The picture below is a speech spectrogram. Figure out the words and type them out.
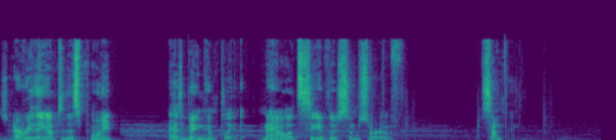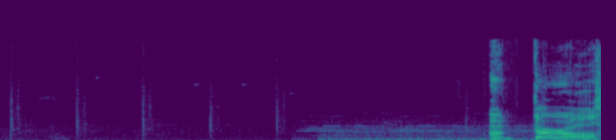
So everything up to this point has been completed. Now let's see if there's some sort of something. A girl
